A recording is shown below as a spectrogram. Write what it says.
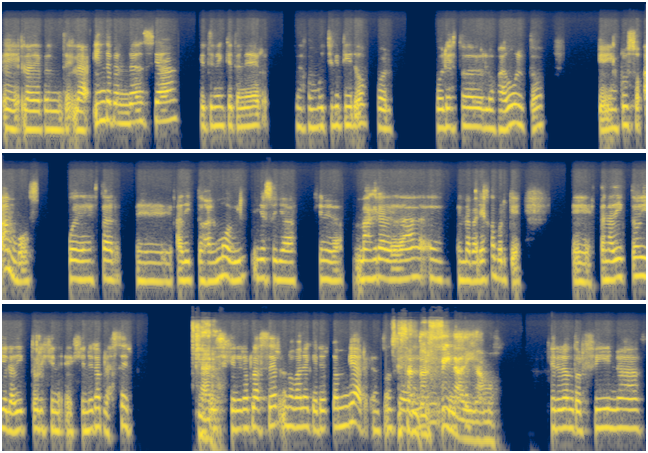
eh, la, la independencia que tienen que tener desde muy chiquititos por, por esto de los adultos, que incluso ambos pueden estar eh, adictos al móvil y eso ya genera más gravedad en, la pareja porque eh, están adictos y el adicto le eh, genera placer. Claro. si genera placer, no van a querer cambiar. Entonces, Esa endorfina, digamos. Genera endorfinas,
